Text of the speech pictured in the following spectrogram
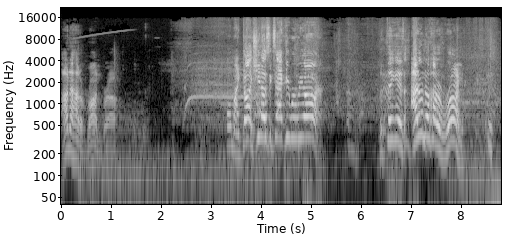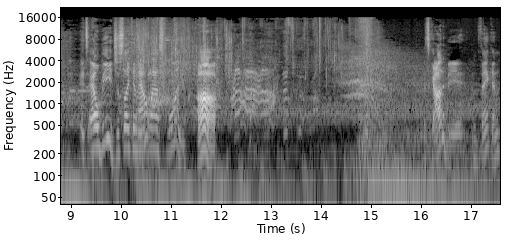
I don't know how to run, bro. Oh my god, she knows exactly where we are! The thing is, I don't know how to run. It's LB, just like in Outlast 1. Ah, It's gotta be, I'm thinking.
